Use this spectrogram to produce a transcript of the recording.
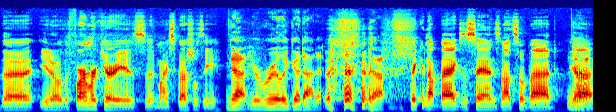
the you know the farmer carry is uh, my specialty. Yeah, you're really good at it. Yeah. Picking up bags of sand's not so bad. Yeah,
